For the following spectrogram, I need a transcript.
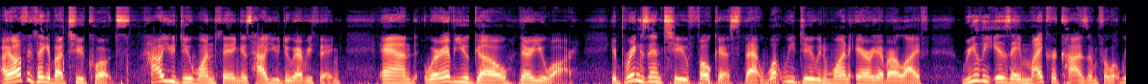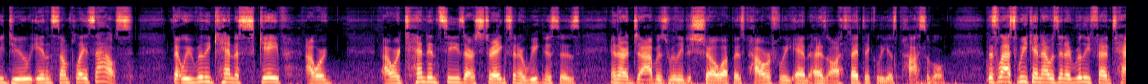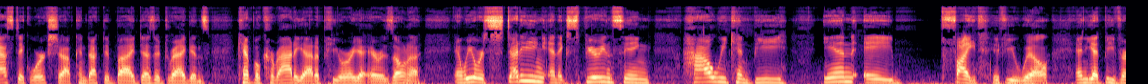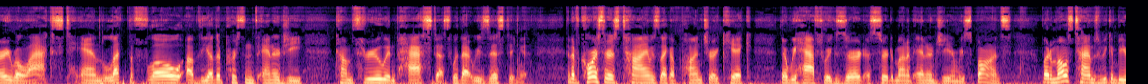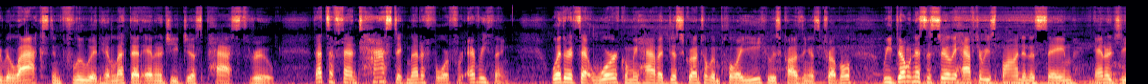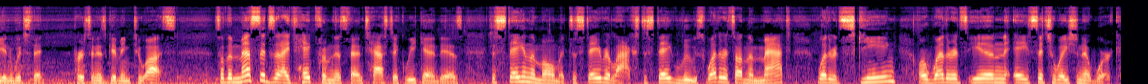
I often think about two quotes. How you do one thing is how you do everything. And wherever you go, there you are. It brings into focus that what we do in one area of our life really is a microcosm for what we do in someplace else. That we really can't escape our, our tendencies, our strengths, and our weaknesses. And our job is really to show up as powerfully and as authentically as possible. This last weekend, I was in a really fantastic workshop conducted by Desert Dragons Kempo Karate out of Peoria, Arizona. And we were studying and experiencing how we can be in a fight, if you will, and yet be very relaxed and let the flow of the other person's energy come through and past us without resisting it. And of course, there's times like a punch or a kick that we have to exert a certain amount of energy in response. But most times we can be relaxed and fluid and let that energy just pass through. That's a fantastic metaphor for everything. Whether it's at work when we have a disgruntled employee who is causing us trouble, we don't necessarily have to respond in the same energy in which that person is giving to us. So the message that I take from this fantastic weekend is to stay in the moment, to stay relaxed, to stay loose, whether it's on the mat, whether it's skiing, or whether it's in a situation at work.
